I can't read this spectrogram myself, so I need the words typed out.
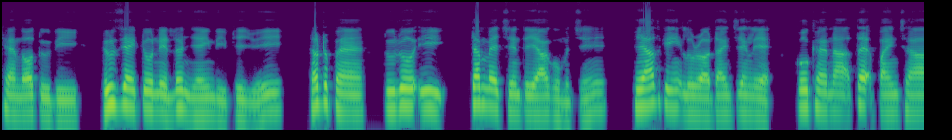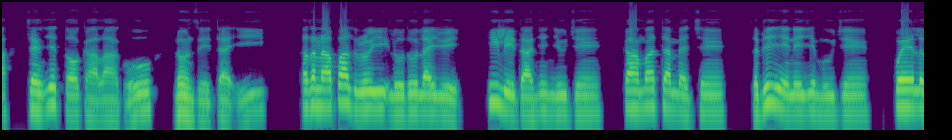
ခံသောသူသည်ဒုစရိုက်တို့နှင့်လွတ်ငြိမ်းသည်ဖြစ်၍နောက်တစ်ပံသူတို့ဤတတ်မဲ့ခြင်းတရားကိုမကျင့်ဖျားသခင်အလိုတော်အတိုင်းကျင့်လျက်ကိုယ်ခန္ဓာအသက်အပိုင်းခြား ကြံရစ်သောကာလကိုလွန်စေတတ်၏သာသနာပလူတို့၏အလိုသို့လိုက်၍ဤလေတာညစ်ညူးခြင်းကာမတတ်မဲ့ခြင်းတပြည့်ရင်နေရစ်မှုခြင်းပွဲလု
